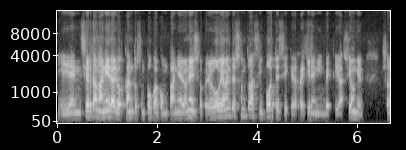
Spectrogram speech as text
y en cierta manera los cantos un poco acompañaron eso, pero obviamente son todas hipótesis que requieren investigación, yo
